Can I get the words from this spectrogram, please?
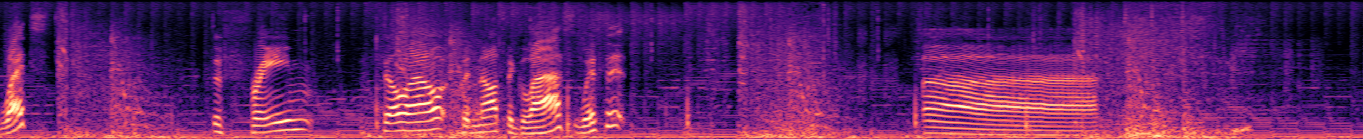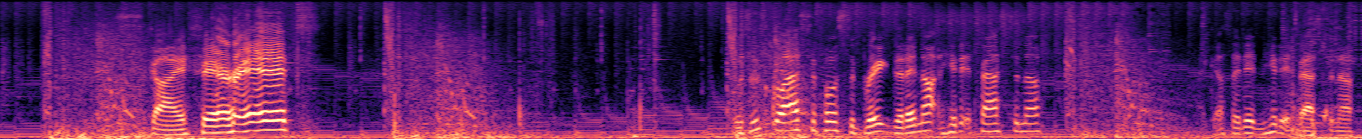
What? The frame fell out, but not the glass with it? Uh... Sky Ferret! Was this glass supposed to break? Did I not hit it fast enough? Guess I didn't hit it fast enough.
